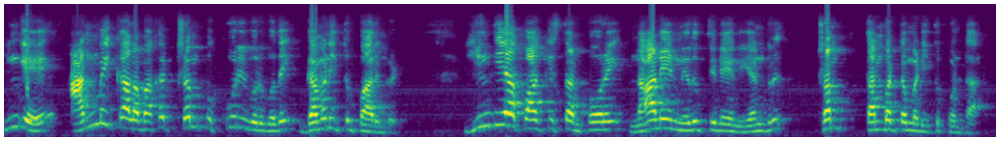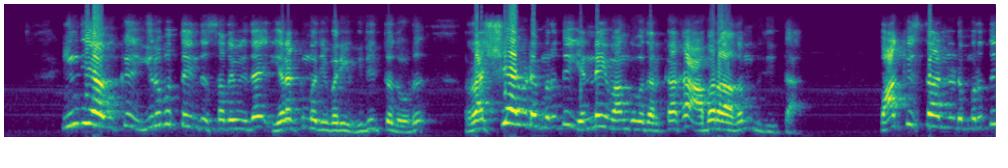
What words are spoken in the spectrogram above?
இங்கே அண்மை காலமாக ட்ரம்ப் கூறி வருவதை கவனித்து பாருங்கள். இந்தியா பாகிஸ்தான் போரை நானே நிறுத்தினேன் என்று ட்ரம்ப் தம்பட்டம் அடித்துக் கொண்டார். இந்தியாவுக்கு இருபத்தைந்து சதவீத இறக்குமதி வரி விதித்ததோடு ரஷ்யாவிடமிருந்து எண்ணெய் வாங்குவதற்காக அபராதம் விதித்தார். பாகிஸ்தானிடமிருந்து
